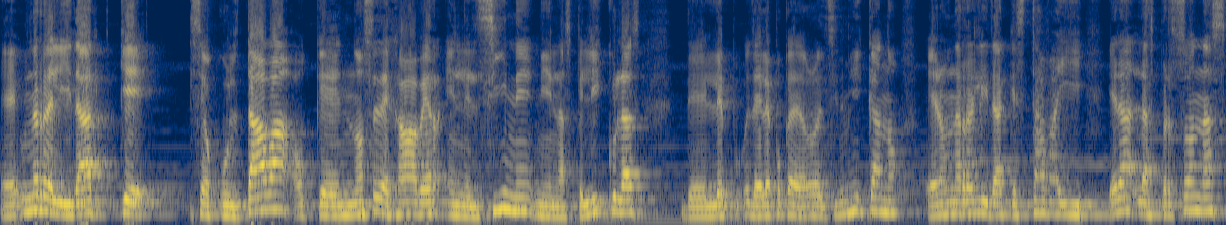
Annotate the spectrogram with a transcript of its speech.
eh, una realidad que se ocultaba o que no se dejaba ver en el cine ni en las películas de la época de oro del cine mexicano era una realidad que estaba ahí. Eran las personas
